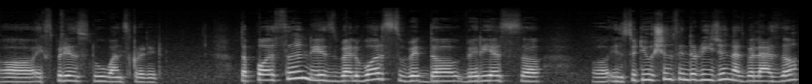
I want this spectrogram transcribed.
uh, experience to one's credit. The person is well versed with the various uh, uh, institutions in the region as well as the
